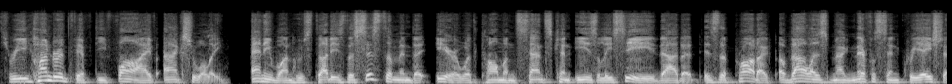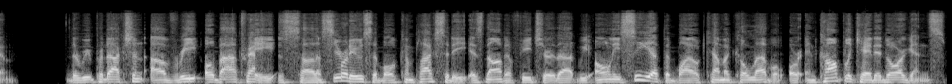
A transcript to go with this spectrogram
355 Actually, anyone who studies the system in the ear with common sense can easily see that it is the product of Allah's magnificent creation. The reproduction of Rheobatrachus irreducible complexity is not a feature that we only see at the biochemical level or in complicated organs.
